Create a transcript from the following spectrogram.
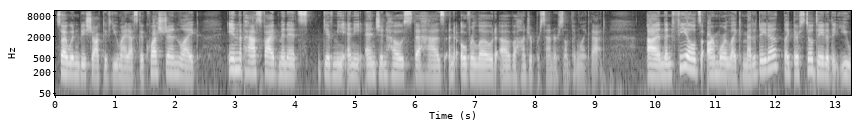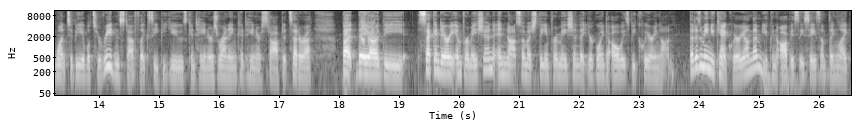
So I wouldn't be shocked if you might ask a question like, in the past five minutes, give me any engine host that has an overload of 100% or something like that. Uh, and then fields are more like metadata, like they're still data that you want to be able to read and stuff, like CPUs, containers running, containers stopped, etc. But they are the secondary information and not so much the information that you're going to always be querying on. That doesn't mean you can't query on them. You can obviously say something like,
